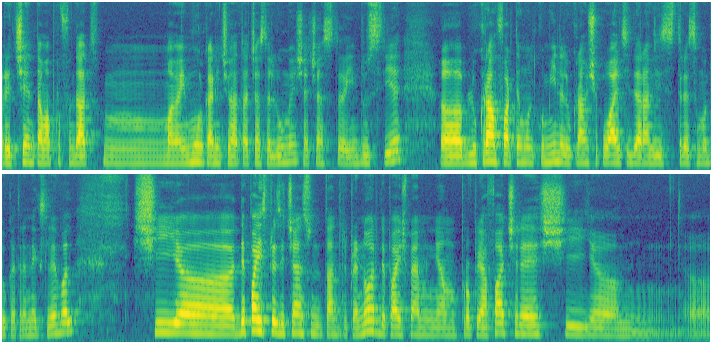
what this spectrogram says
recent am aprofundat mm, mai mult ca niciodată această lume și această industrie Uh, lucram foarte mult cu mine, lucram și cu alții, dar am zis trebuie să mă duc către next level. Și uh, de 14 ani sunt antreprenor, de 14 ani am propria afacere și uh, uh,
